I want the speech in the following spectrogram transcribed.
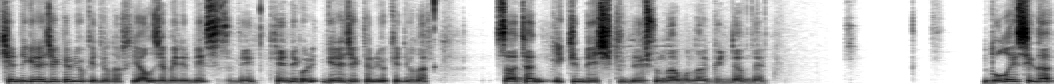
Kendi geleceklerini yok ediyorlar. Yalnızca benim değil, sizin değil. Kendi geleceklerini yok ediyorlar. Zaten iklim değişiklikleri şunlar bunlar gündemde. Dolayısıyla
